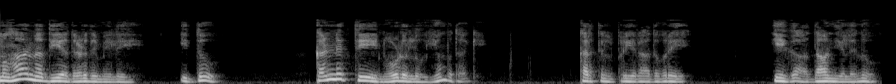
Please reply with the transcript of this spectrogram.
ಮಹಾನದಿಯ ದಡದ ಮೇಲೆ ಇದ್ದು ಕಣ್ಣೆತ್ತಿ ನೋಡಲು ಎಂಬುದಾಗಿ. ಕರ್ತಲ್ ಪ್ರಿಯರಾದವರೇ, ಈಗ ದಾನಿಯಲನು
